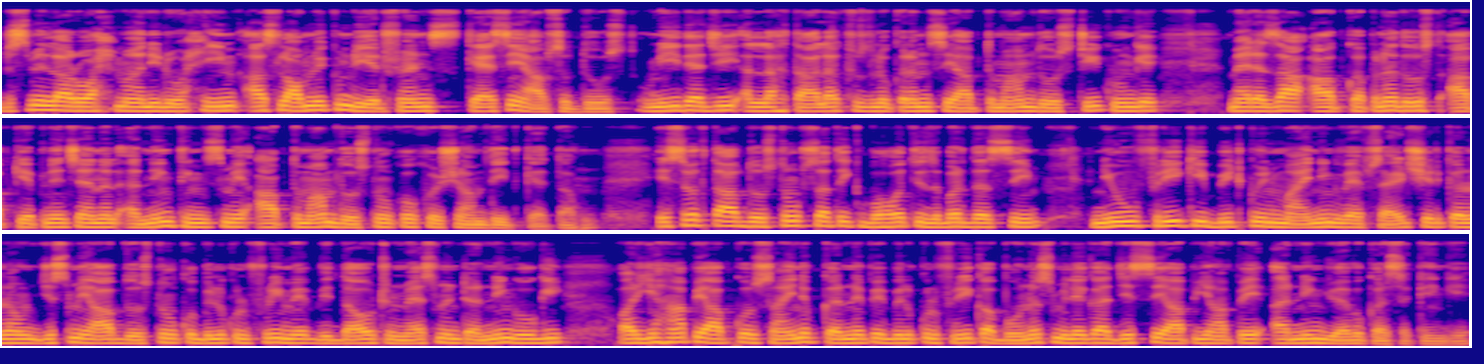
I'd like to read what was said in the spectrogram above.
बसमीम अस्सलाम डियर फ्रेंड्स। कैसे हैं आप सब दोस्त? उम्मीद है जी, अल्लाह ताला फजल करम से आप तमाम दोस्त ठीक होंगे। मैं रज़ा, आपका अपना दोस्त, आपके अपने चैनल अर्निंग थिंग्स में आप तमाम दोस्तों को खुश आमदीद कहता हूँ। इस वक्त आप दोस्तों के साथ एक बहुत ही ज़बरदस्त सी न्यू फ्री की बिटकॉइन माइनिंग वेबसाइट शेयर कर रहा हूँ, जिसमें आप दोस्तों को बिल्कुल फ्री में विदाउट इन्वेस्टमेंट अर्निंग होगी और यहाँ पर आपको साइनअप करने पर बिल्कुल फ्री का बोनस मिलेगा, जिससे आप यहाँ पर अर्निंग जो है वो कर सकेंगे।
